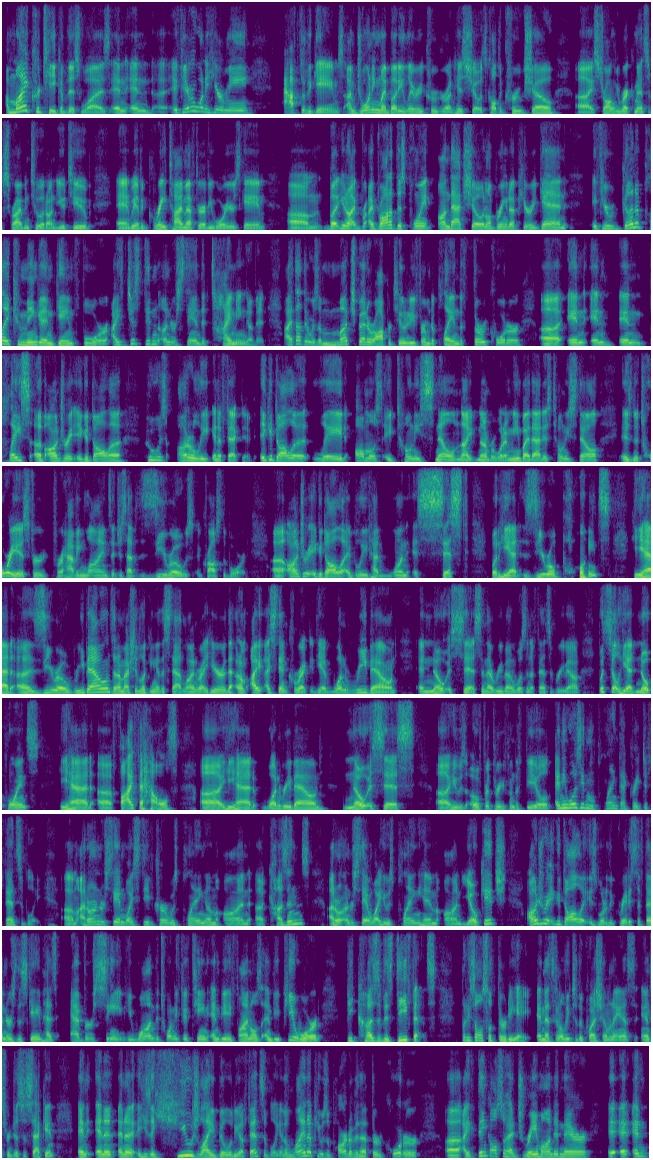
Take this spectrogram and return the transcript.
uh, my critique of this was, and and uh, if you ever want to hear me after the games, I'm joining my buddy Larry Kruger on his show. It's called The Krug Show. Uh, I strongly recommend subscribing to it on YouTube. And we have a great time after every Warriors game. Um, but you know, I, I brought up this point on that show, and I'll bring it up here again. If you're gonna play Kuminga in Game Four, I just didn't understand the timing of it. I thought there was a much better opportunity for him to play in the third quarter, uh, in in in place of Andre Iguodala, who was utterly ineffective. Iguodala laid almost a Tony Snell night number. What I mean by that is Tony Snell is notorious for for having lines that just have zeros across the board. Uh, Andre Iguodala, I believe, had one assist, but he had zero points. He had uh, zero rebounds, and I'm actually looking at the stat line right here. That um, I, I stand corrected. He had one rebound and no assists, and that rebound was an offensive rebound. But still, he had no points. He had uh, five fouls. Uh, he had one rebound, no assists. Uh, he was 0 for 3 from the field, and he wasn't even playing that great defensively. Um, I don't understand why Steve Kerr was playing him on uh, Cousins. I don't understand why he was playing him on Jokic. Andre Iguodala is one of the greatest defenders this game has ever seen. He won the 2015 NBA Finals MVP award because of his defense but he's also 38 and that's going to lead to the question i'm going to answer, answer in just a second and and a, and a, he's a huge liability offensively and the lineup he was a part of in that third quarter uh, I think also had Draymond in there, and, and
